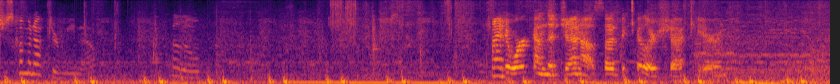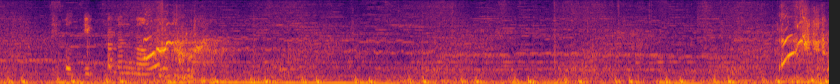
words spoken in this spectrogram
She's coming after me now. Hello. trying to work on the gen outside the killer shack here. People keep coming my way. Ah!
